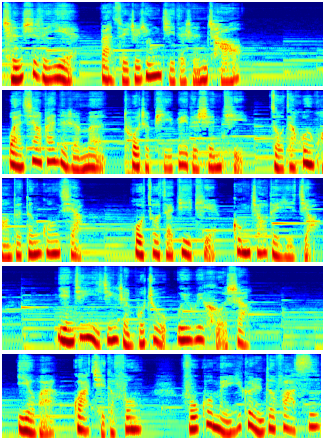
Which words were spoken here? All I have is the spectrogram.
城市的夜伴随着拥挤的人潮，晚下班的人们。拖着疲惫的身体，走在昏黄的灯光下，或坐在地铁、公交的一角，眼睛已经忍不住微微合上。夜晚刮起的风，拂过每一个人的发丝，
